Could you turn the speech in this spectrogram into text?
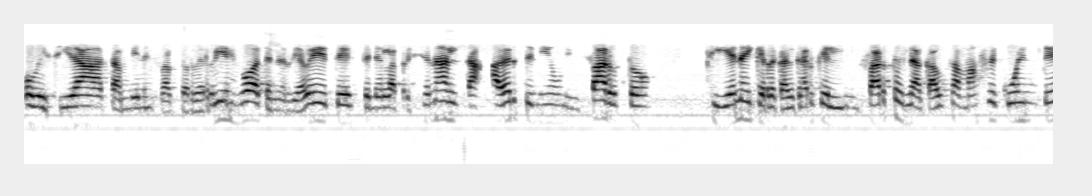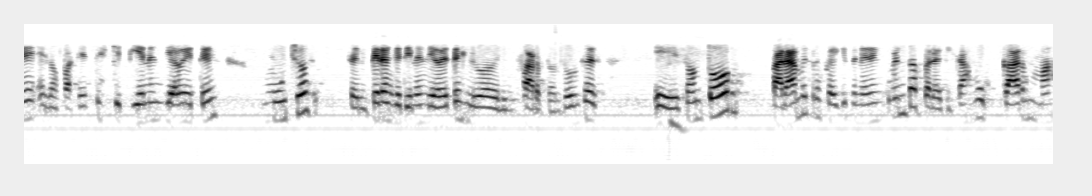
obesidad también es factor de riesgo, a tener diabetes, tener la presión alta, haber tenido un infarto. Si bien hay que recalcar que el infarto es la causa más frecuente en los pacientes que tienen diabetes, muchos se enteran que tienen diabetes luego del infarto. Entonces, eh, son todos parámetros que hay que tener en cuenta para quizás buscar más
